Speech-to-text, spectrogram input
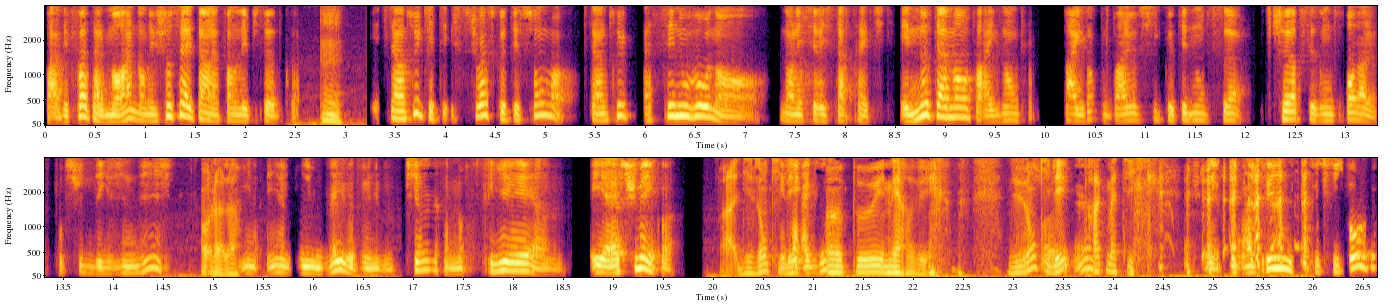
enfin, des fois, t'as le moral dans les chaussettes hein, à la fin de l'épisode, quoi. Hmm. Et c'était un truc qui était, tu vois, ce côté sombre, c'était un truc assez nouveau dans, dans les séries Star Trek. Et notamment, par exemple, par exemple, on parlait aussi côté de noirceur. Cher, saison 3, la poursuite d'Exindi, Oh là là. il, il, il, il va devenir un pirate, un meurtrier, et à l'assumer, quoi. Ah, disons qu'il est exemple- un peu énervé. disons qu'il est Ouais. pragmatique. l'impératrice, tout ce qu'il faut. quoi.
